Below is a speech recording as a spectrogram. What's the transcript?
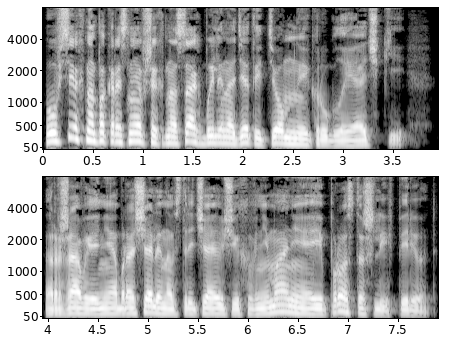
У всех на покрасневших носах были надеты темные круглые очки. Ржавые не обращали на встречающих внимания и просто шли вперед.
